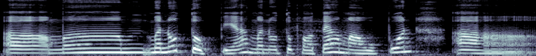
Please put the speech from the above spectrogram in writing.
uh, menutup ya menutup hotel maupun uh,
